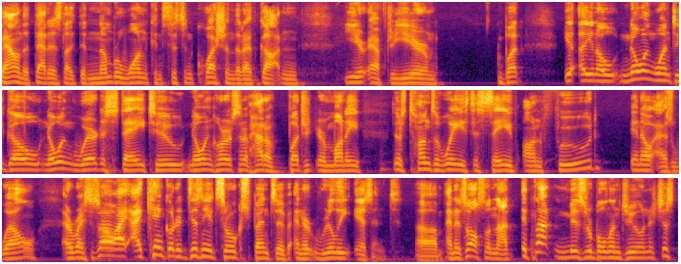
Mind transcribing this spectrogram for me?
found that that is like the number one consistent question that I've gotten year after year. But you know, knowing when to go, knowing where to stay to, knowing how to sort of how to budget your money. There's tons of ways to save on food, you know, as well. Everybody says, "Oh, I, I can't go to Disney; it's so expensive," and it really isn't. Um, and it's also not. It's not miserable in June. It's just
